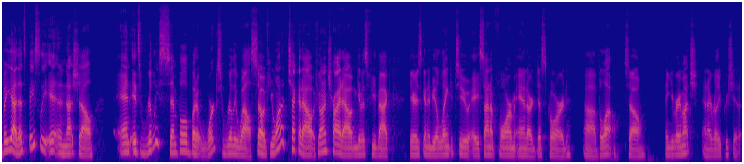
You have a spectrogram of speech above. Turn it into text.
but yeah that's basically it in a nutshell. And it's really simple but it works really well. So if you want to check it out if you want to try it out and give us feedback there's going to be a link to a sign up form and our Discord uh, below. So thank you very much, and I really appreciate it.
